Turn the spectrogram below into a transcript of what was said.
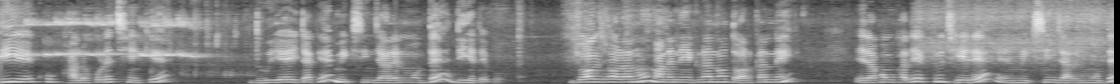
দিয়ে খুব ভালো করে ছেঁকে ধুয়ে এটাকে মিক্সিং জারের মধ্যে দিয়ে দেব। জল ঝরানোর মানে নেগড়ানোর দরকার নেই। এরকম খালি একটু ঝেড়ে এর মিক্সিং জারের মধ্যে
